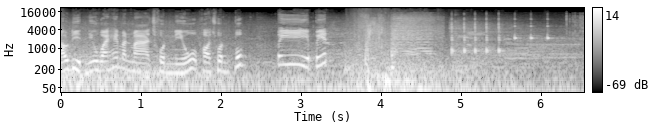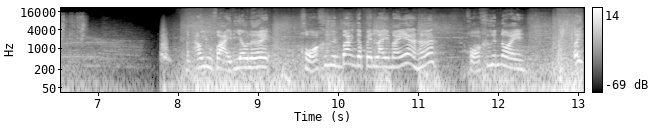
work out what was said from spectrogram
เราดีดนิ้วไว้ให้มันมาชนนิ้ว พอชนปุ๊บ ปีปิด มันเอาอยู่ฝ่ายเดียวเลยขขอคืนบ้างจะเป็นไรไหมอะฮะ ขอคืนหน่อย เอ้ย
